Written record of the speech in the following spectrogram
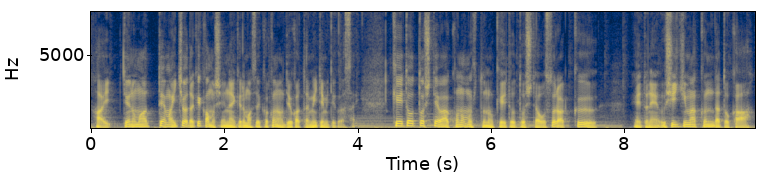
はい。っていうのもあって、まあ1話だけかもしれないけど、まあせっかくなのでよかったら見てみてください。系統としては、好む人の系統としてはおそらく、えっ、ー、とね、牛島くんだとか、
